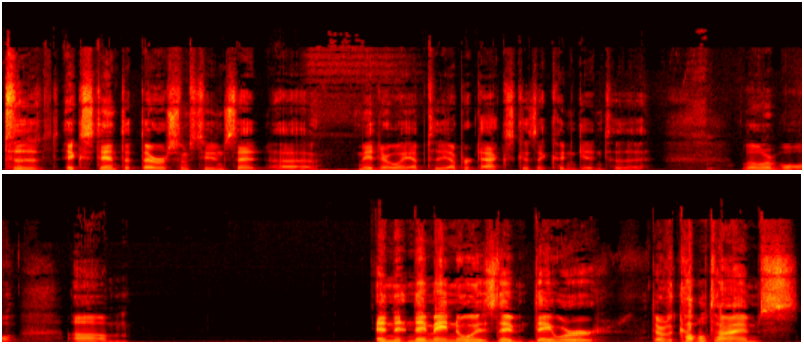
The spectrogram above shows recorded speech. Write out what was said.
to the extent that there were some students that uh, made their way up to the upper decks because they couldn't get into the lower bowl. Um, and they made noise. They they were there was a couple times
